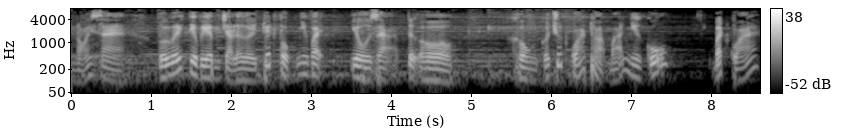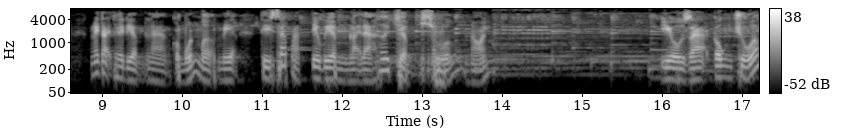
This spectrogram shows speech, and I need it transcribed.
Nói ra, đối với tiêu viêm trả lời thuyết phục như vậy, yêu dạ tự hồ, không có chút quá thỏa mãn như cũ. Bất quá, ngay tại thời điểm làng còn muốn mở miệng thì sắc mặt tiêu viêm lại là hơi trầm xuống, nói. Yêu dạ công chúa,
